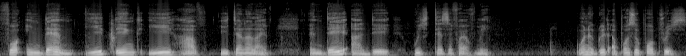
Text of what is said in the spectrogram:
for in them ye think ye have eternal life, and they are they which testify of me. When the great apostle Paul preached,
